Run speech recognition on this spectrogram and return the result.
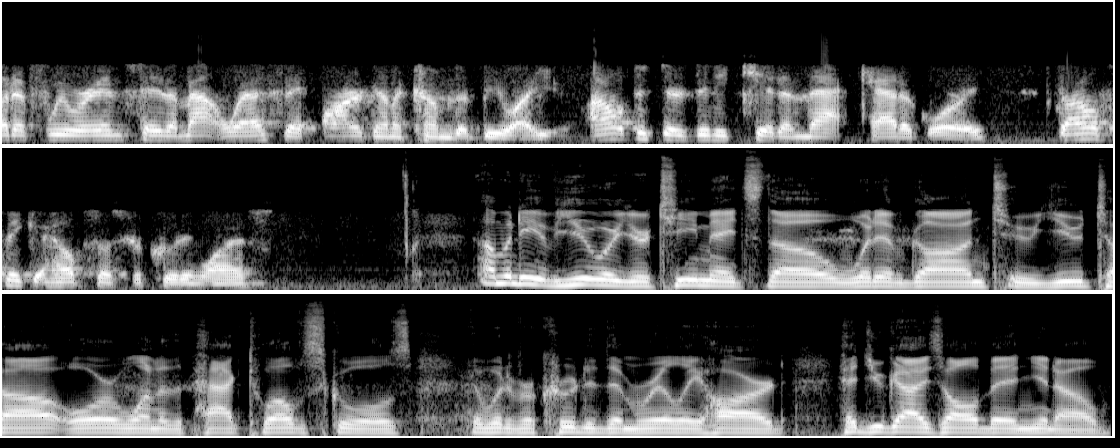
But if we were in, say, the Mountain West, they are going to come to BYU. I don't think there's any kid in that category. So I don't think it helps us recruiting wise. How many of you or your teammates, though, would have gone to Utah or one of the Pac 12 schools that would have recruited them really hard had you guys all been, you know,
